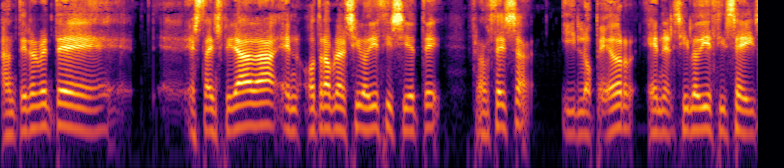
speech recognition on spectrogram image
Anteriormente está inspirada en otra obra del siglo XVII francesa y lo peor en el siglo XVI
